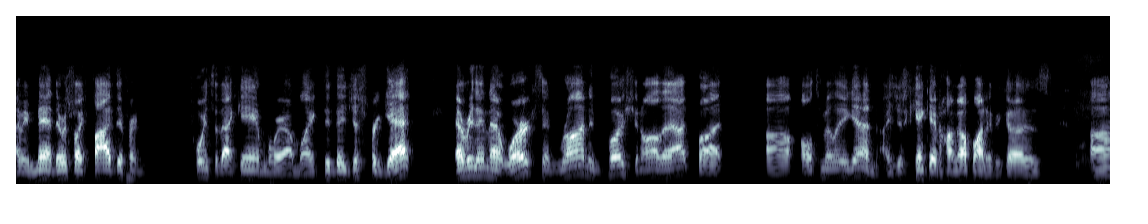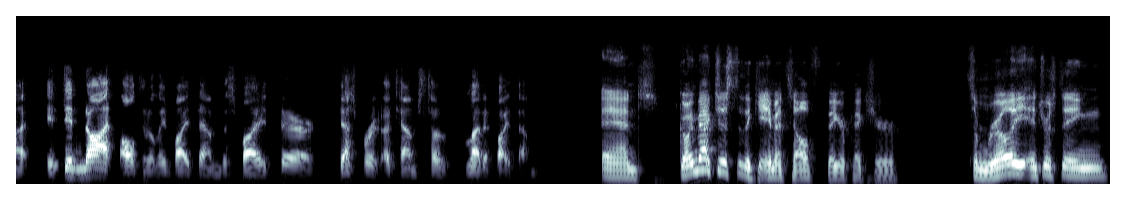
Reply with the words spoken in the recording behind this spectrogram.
I mean, man, there was like five different points of that game where I'm like, did they just forget everything that works and run and push and all that? But uh, ultimately, again, I just can't get hung up on it because uh, it did not ultimately bite them, despite their desperate attempts to let it bite them. And going back just to the game itself, bigger picture, some really interesting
